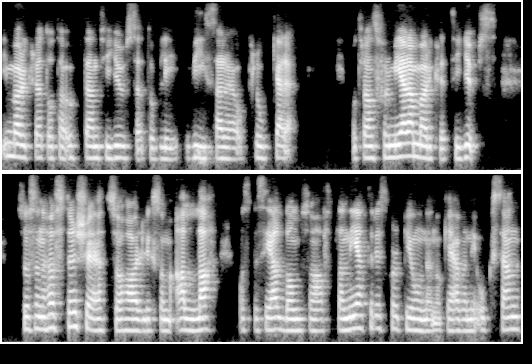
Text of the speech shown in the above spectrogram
i mörkret och ta upp den till ljuset och bli visare och klokare och transformera mörkret till ljus. Så sedan hösten 21 så har liksom alla och speciellt de som har haft planeter i skorpionen och även i oxen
